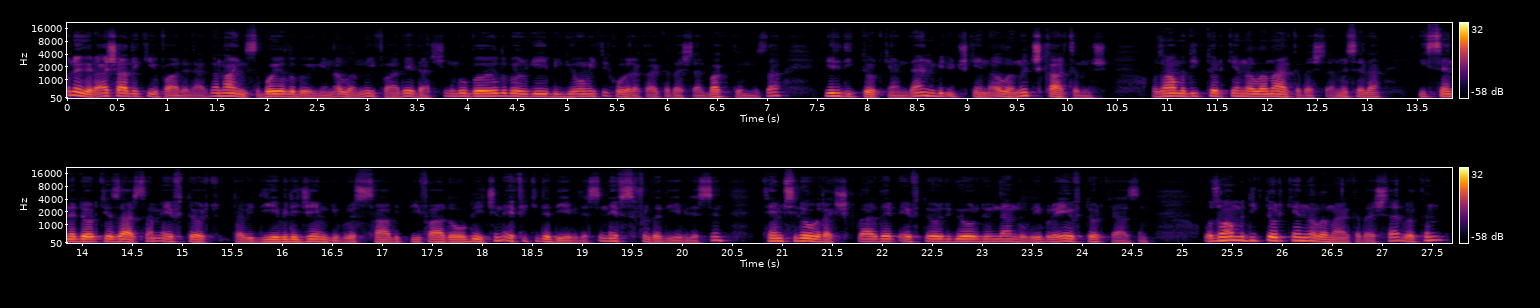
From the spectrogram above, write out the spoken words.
Buna göre aşağıdaki ifadelerden hangisi boyalı bölgenin alanını ifade eder? Şimdi bu boyalı bölgeyi bir geometrik olarak arkadaşlar baktığımızda bir dikdörtgenden bir üçgenin alanı çıkartılmış. O zaman bu dikdörtgenin alanı arkadaşlar mesela x'ne 4 yazarsam f4 tabi diyebileceğim gibi burası sabit bir ifade olduğu için f2 de diyebilirsin f0 da diyebilirsin temsili olarak şıklarda hep F4'ü gördüğümden dolayı buraya F4 yazdım. O zaman bu dikdörtgenin alanı arkadaşlar bakın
